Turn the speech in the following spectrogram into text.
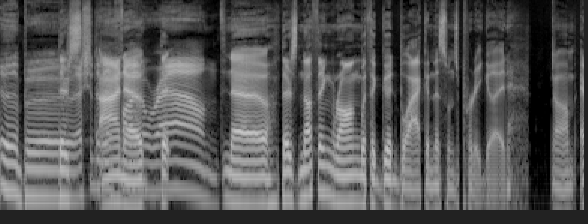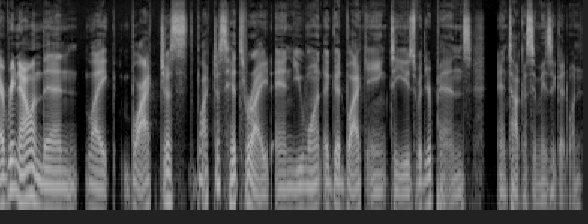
Uh, boo. There's- that should have been I know, final there- round. No, there's nothing wrong with a good black, and this one's pretty good. Um, every now and then, like black just black just hits right, and you want a good black ink to use with your pens, and Takesumi is a good one.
